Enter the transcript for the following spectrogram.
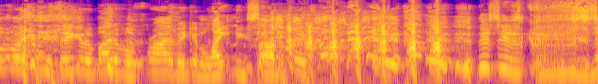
The motherfucker be taking a bite of a fry, making lightning sound effects. this shit is.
